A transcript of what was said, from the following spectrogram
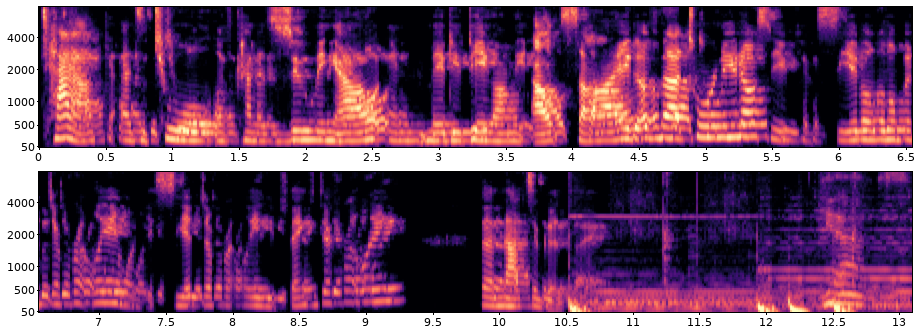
tap as a tool of kind of zooming out and maybe being on the outside of that tornado so you can see it a little bit differently. And when you see it differently, you think differently, then that's a good thing. Yes.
